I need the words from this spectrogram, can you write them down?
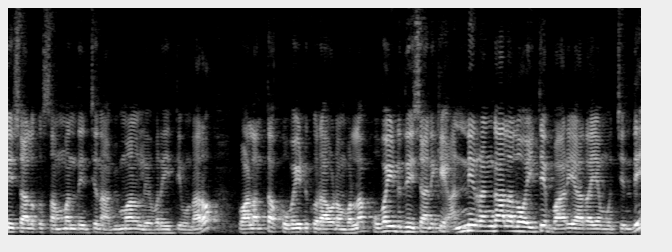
దేశాలకు సంబంధించిన అభిమానులు ఎవరైతే ఉన్నారో వాళ్ళంతా కువైట్కు రావడం వల్ల కువైట్ దేశానికి అన్ని రంగాలలో అయితే భారీ ఆదాయం వచ్చింది.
